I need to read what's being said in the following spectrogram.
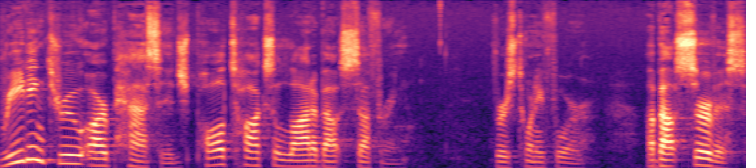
Reading through our passage, Paul talks a lot about suffering, verse 24, about service,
